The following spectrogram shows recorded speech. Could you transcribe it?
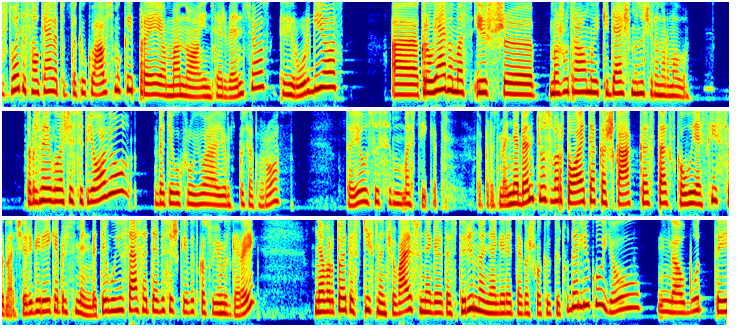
užduoti savo keletą tokių klausimų, kaip praėjo mano intervencijos, chirurgijos, kraujavimas iš mažų traumų iki 10 minučių yra normalu. Ta prasme, jeigu aš įsipjoviau, bet jeigu kraujuoja jums pusę paros, tai jau susimastykit. Ta prasme, nebent jūs vartojate kažką, kas tą skaują skysina, čia irgi reikia prisiminti, bet jeigu jūs esate visiškai viskas su jumis gerai, nevartojate skysnančių vaistų, negerite spirino, negerite kažkokių kitų dalykų, jau galbūt tai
